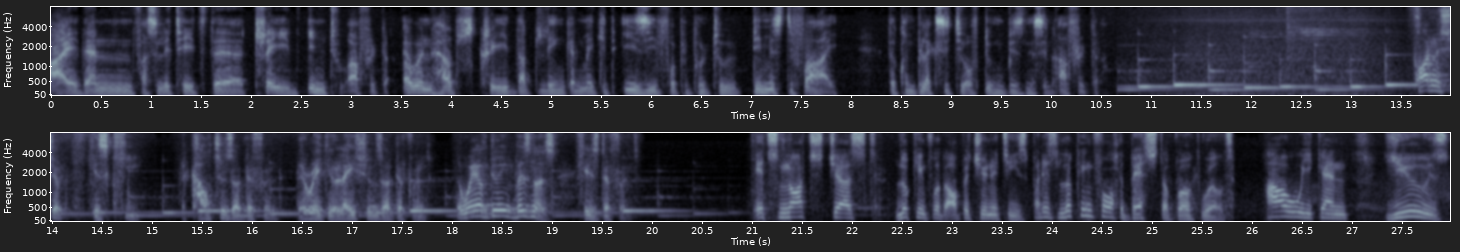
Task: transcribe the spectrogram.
I then facilitate the trade into Africa. Owen helps create that link and make it easy for people to demystify the complexity of doing business in Africa. Partnership is key. The cultures are different, the regulations are different, the way of doing business is different. It's not just looking for the opportunities, but it's looking for the best of both worlds. How we can use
